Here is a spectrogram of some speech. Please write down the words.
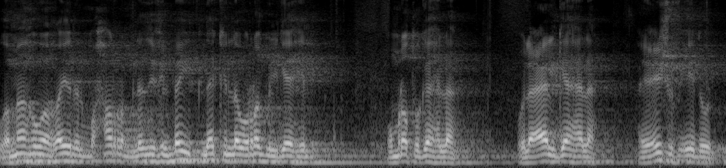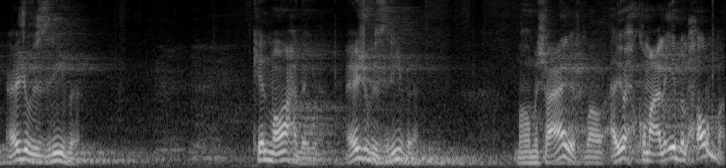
وما هو غير المحرم الذي في البيت. لكن لو الرجل جاهل ومراته جهلة والعيال جهلة هيعيشوا في إيه دول؟ هيعيشوا في زريبة. كلمة واحدة يعني هيعيشوا في زريبة. ما هو مش عارف ما هو هيحكم على إيه بالحرمة؟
